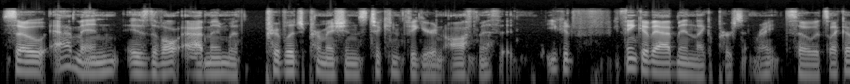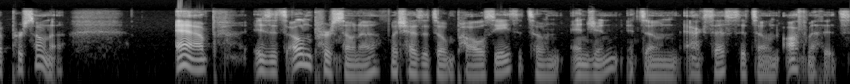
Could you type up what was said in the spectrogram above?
So admin is the Vault admin with privileged permissions to configure an auth method. You could think of admin like a person, right? So it's like a persona. App is its own persona, which has its own policies, its own engine, its own access, its own auth methods.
